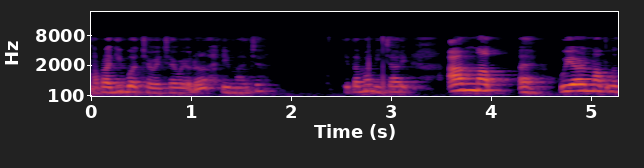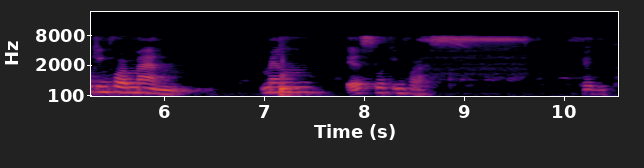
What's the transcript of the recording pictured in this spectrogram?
Apalagi buat cewek-cewek. Udahlah diem aja. Kita mah dicari. I'm not eh we are not looking for a man. Man is looking for us kayak gitu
